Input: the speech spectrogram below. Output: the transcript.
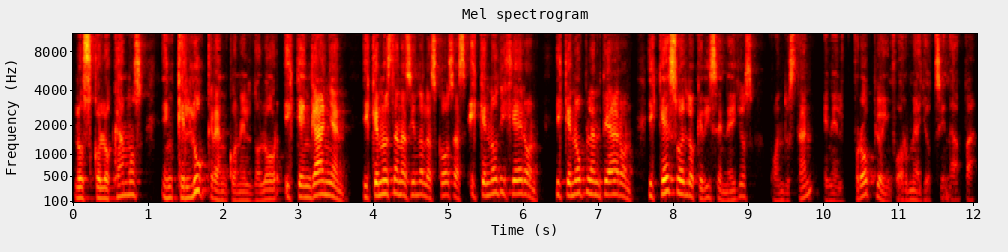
los colocamos en que lucran con el dolor y que engañan y que no están haciendo las cosas y que no dijeron y que no plantearon y que eso es lo que dicen ellos cuando están en el propio informe Ayotzinapa,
